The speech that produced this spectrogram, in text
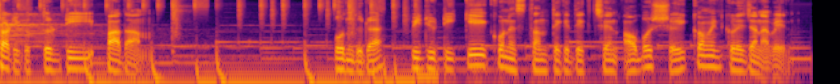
সঠিক উত্তর ডি, বাদাম। বন্ধুরা, ভিডিওটি কে কোন স্থান থেকে দেখছেন অবশ্যই কমেন্ট করে জানাবেন।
